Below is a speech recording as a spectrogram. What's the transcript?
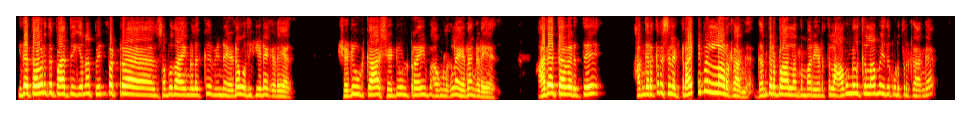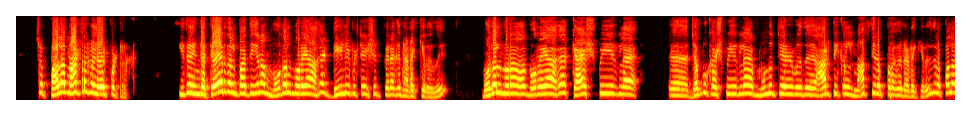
இதை தவிர்த்து பார்த்தீங்கன்னா பின்பற்ற சமுதாயங்களுக்கு முன்ன இட ஒதுக்கீடே கிடையாது. ஷெட்யூல் காஸ்ட் ஷெட்யூல் ட்ரைப் அவங்களுக்கெல்லாம் இடம் கிடையாது. அதை தவிர்த்து அங்கே இருக்கிற சில ட்ரைபல்லாம் இருக்காங்க. கந்தர்பால் அந்த மாதிரி இடத்துல அவங்களுக்கு எல்லாமே இது கொடுத்துருக்காங்க. ஸோ பல மாற்றங்கள் ஏற்பட்டிருக்கு. இது இந்த தேர்தல் பார்த்தீங்கன்னா முதல் முறையாக டீலிமிட்டேஷன் பிறகு நடக்கிறது. முதல் முறை முறையாக காஷ்மீரில் ஜம்மு காஷ்மீரில் முந்நூற்றி எழுபது ஆர்டிக்கல் நாத்திர பிறகு நடக்கிறது. இதில் பல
